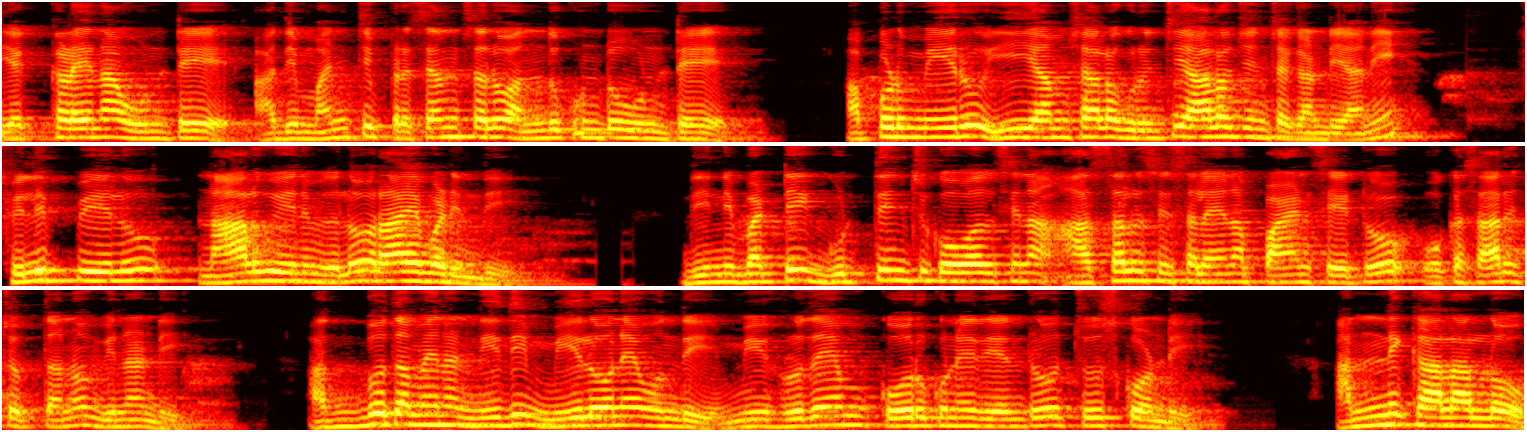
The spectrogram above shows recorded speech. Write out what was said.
ఎక్కడైనా ఉంటే అది మంచి ప్రశంసలు అందుకుంటూ ఉంటే అప్పుడు మీరు ఈ అంశాల గురించి ఆలోచించకండి అని ఫిలిప్పీలు నాలుగు ఎనిమిదిలో రాయబడింది. దీన్ని బట్టి గుర్తించుకోవాల్సిన అసలు సిసలైన పాయింట్స్ ఏటో ఒకసారి చెప్తాను వినండి. అద్భుతమైన నిధి మీలోనే ఉంది. మీ హృదయం కోరుకునేది ఏంటో చూసుకోండి. అన్ని కాలాల్లో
